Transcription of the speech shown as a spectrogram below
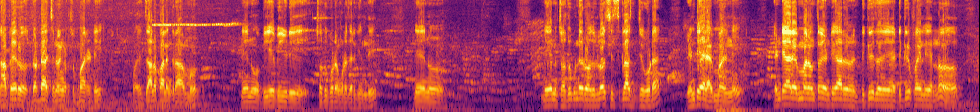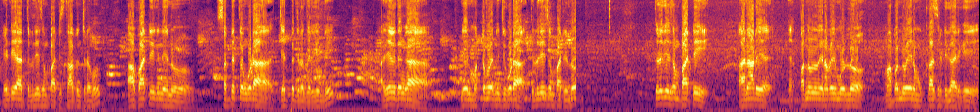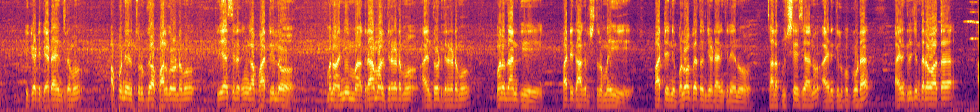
నా పేరు దొడ్డ చినవెంకట సుబ్బారెడ్డి. మాది జాలపాలెం గ్రామము. నేను బిఏ బిఈడి చదువుకోవడం కూడా జరిగింది. నేను నేను చదువుకునే రోజుల్లో సిక్స్త్ క్లాస్ నుంచి కూడా ఎన్టీఆర్ అభిమానిని. ఎన్టీఆర్ అభిమానంతో ఎన్టీఆర్ డిగ్రీ డిగ్రీ ఫైనల్ ఇయర్లో ఎన్టీఆర్ తెలుగుదేశం పార్టీ స్థాపించడము. ఆ పార్టీకి నేను సభ్యత్వం కూడా చేర్పించడం జరిగింది. అదేవిధంగా నేను మొట్టమొదటి నుంచి కూడా తెలుగుదేశం పార్టీలో తెలుగుదేశం పార్టీ ఆనాడు పంతొమ్మిది వందల ఎనభై మూడులో మా బంధువైన ముక్కాసిరెడ్డి గారికి టికెట్ కేటాయించడము అప్పుడు నేను చురుగ్గా పాల్గొనడము క్రియాశీలకంగా పార్టీలో మనం అన్ని మా గ్రామాలు తిరగడము ఆయనతోటి తిరగడము మనం దానికి పార్టీకి ఆకర్షితులమై పార్టీని బలోపేతం చేయడానికి నేను చాలా కృషి చేశాను. ఆయన గెలుపుకు కూడా. ఆయన గెలిచిన తర్వాత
